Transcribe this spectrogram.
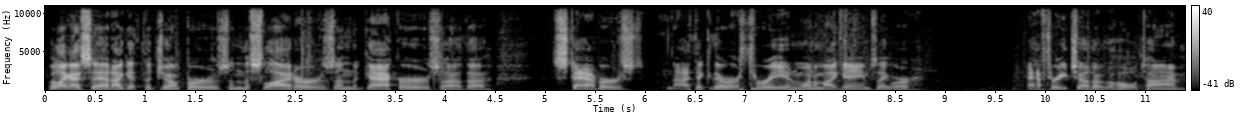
But like I said, I get the jumpers and the sliders and the gackers, uh, the stabbers. I think there were three in one of my games. They were after each other the whole time.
